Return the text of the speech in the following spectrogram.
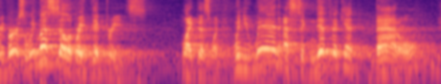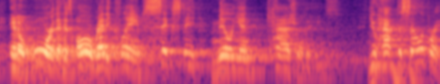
reversal. We must celebrate victories like this one. When you win a significant battle in a war that has already claimed 60 million casualties, you have to celebrate.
